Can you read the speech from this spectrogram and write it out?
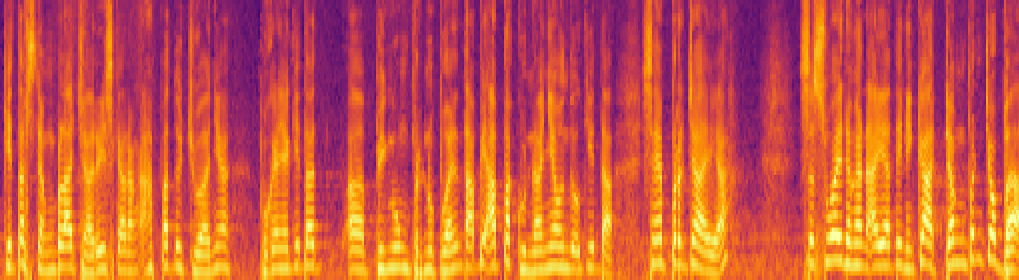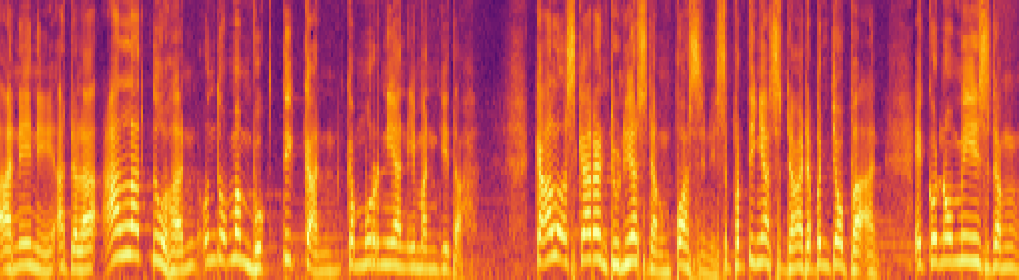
kita sedang pelajari sekarang. Apa tujuannya bukannya kita uh, bingung bernubuatan tapi apa gunanya untuk kita? Saya percaya sesuai dengan ayat ini kadang pencobaan ini adalah alat Tuhan untuk membuktikan kemurnian iman kita. Kalau sekarang dunia sedang pos ini, sepertinya sedang ada pencobaan, ekonomi sedang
